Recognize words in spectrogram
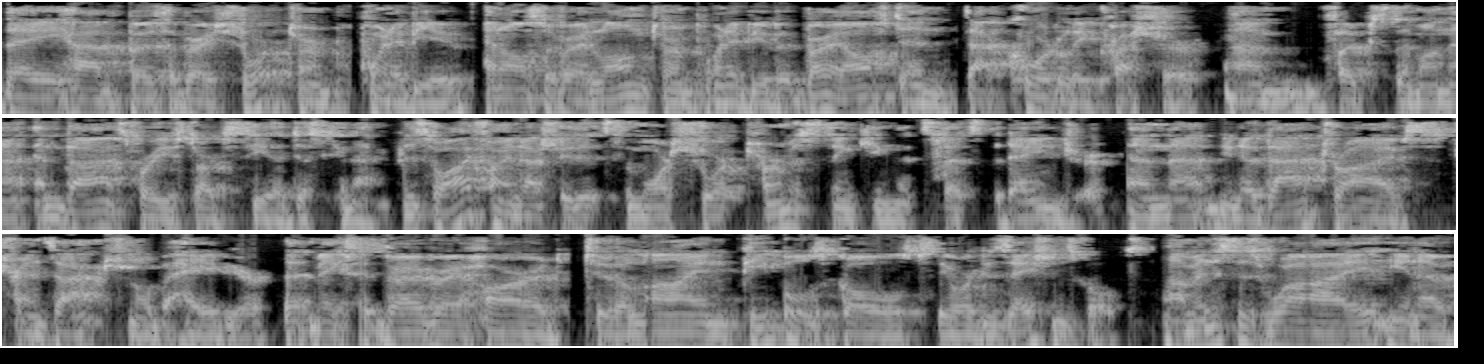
they have both a very short term point of view and also a very long term point of view, but very often that quarterly pressure um, focuses them on that. And that's where you start to see a disconnect. And so I find actually that it's the more short termist thinking that's, that's the danger. And that, you know, that drives transactional behavior that makes it very, very hard to align people's goals to the organization's goals. Um, and this is why, you know,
